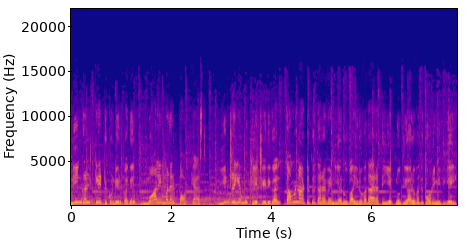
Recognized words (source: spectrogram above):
நீங்கள் கேட்டுக்கொண்டிருப்பது மாலைமலர் பாட்காஸ்ட் இன்றைய முக்கிய செய்திகள். தமிழ்நாட்டுக்கு தர வேண்டிய ரூபாய் இருபதாயிரத்தி எட்நூத்தி அறுபது கோடி நிதியை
